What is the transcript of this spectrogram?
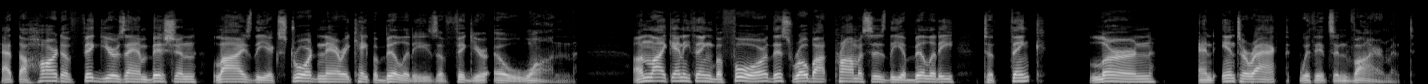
At the heart of Figure's ambition lies the extraordinary capabilities of Figure 01. Unlike anything before, this robot promises the ability to think, learn, and interact with its environment.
